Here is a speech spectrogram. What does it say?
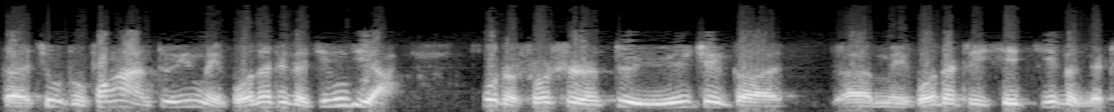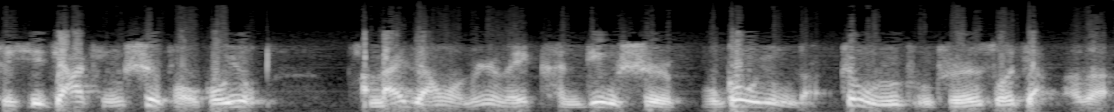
的救助方案对于美国的这个经济啊，或者说是对于这个呃美国的这些基本的这些家庭是否够用？坦白讲，我们认为肯定是不够用的。正如主持人所讲到的，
